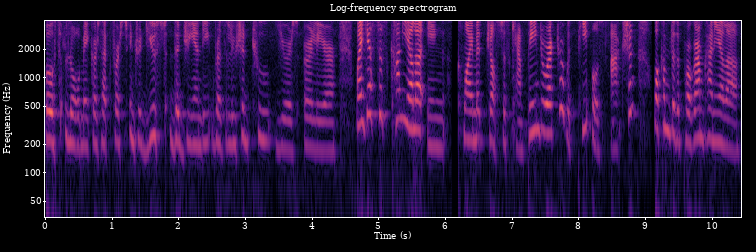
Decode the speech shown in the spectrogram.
Both lawmakers had first introduced the GND resolution two years earlier. My guest is Kaniela Ng, Climate Justice Campaign Director with People's Action. Welcome to the program, Kaniela.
